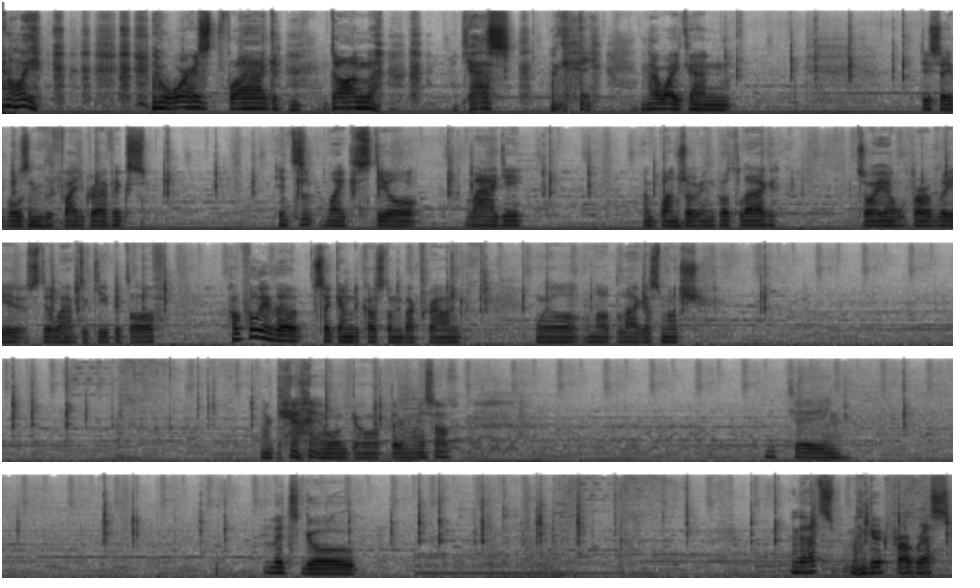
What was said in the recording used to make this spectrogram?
Finally! the worst flag! Done! Yes! Okay, now I can disable simplified graphics. It's like still laggy. A bunch of input lag. So I'll probably still have to keep it off. Hopefully the second custom background will not lag as much. Okay, I won't go up there myself. Okay. Let's go. That's good progress.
